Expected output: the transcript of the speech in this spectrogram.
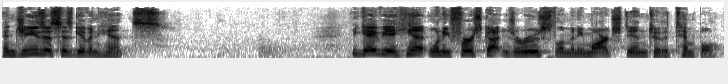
And Jesus has given hints. He gave you a hint when he first got in Jerusalem and he marched into the temple.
